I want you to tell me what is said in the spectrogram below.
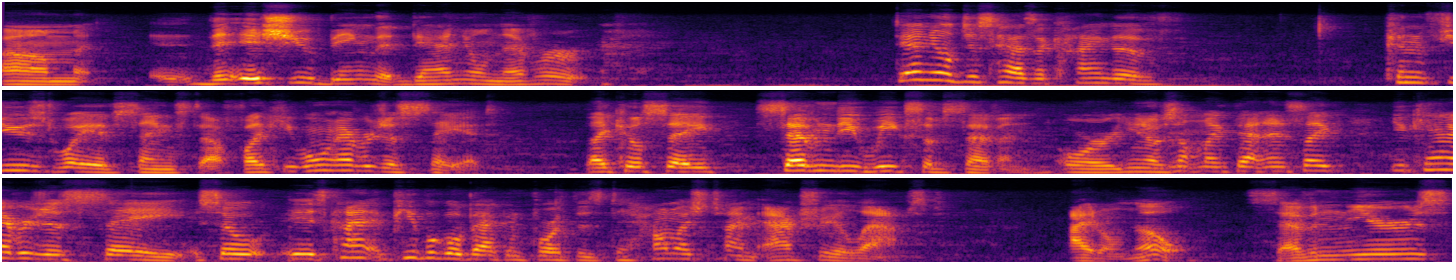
Um, the issue being that Daniel never... Daniel just has a kind of confused way of saying stuff. Like, he won't ever just say it. Like, he'll say 70 weeks of 7, or, you know, something like that. And it's like, you can't ever just say... So, it's kind of... People go back and forth as to how much time actually elapsed. I don't know. 7 years?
